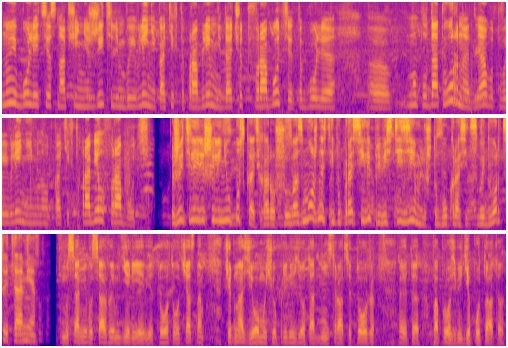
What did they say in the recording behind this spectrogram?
ну и более тесное общение с жителями, выявление каких-то проблем, недочетов в работе, это более э, ну, плодотворно для вот выявления именно вот каких-то пробелов в работе. Жители решили не упускать хорошую возможность и попросили привезти землю, чтобы украсить свой двор цветами. Мы сами высаживаем деревья, то, то вот сейчас нам чернозем еще привезет администрация тоже, это по просьбе депутатов.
